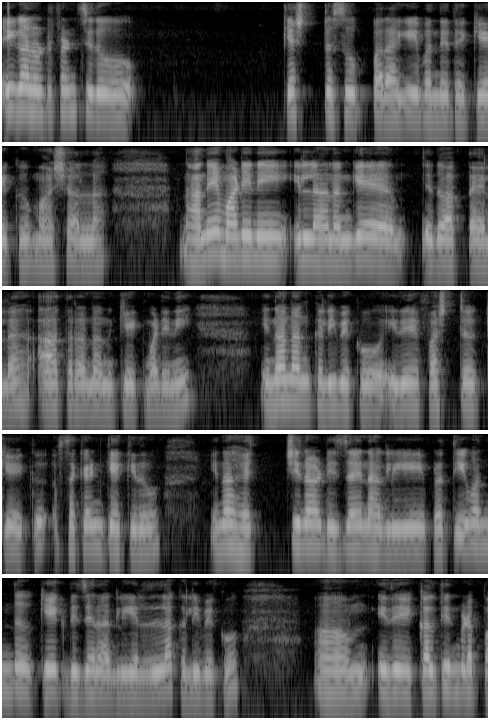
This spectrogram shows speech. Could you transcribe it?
ಈಗ ನೋಡಿರಿ ಫ್ರೆಂಡ್ಸ್ ಇದು ಎಷ್ಟು ಸೂಪರಾಗಿ ಬಂದಿದೆ ಕೇಕ್ ಮಾಷಲ್ಲ ನಾನೇ ಮಾಡೀನಿ, ಇಲ್ಲ ನನಗೆ ಇದು ಆಗ್ತಾಯಿಲ್ಲ ಆ ಥರ ನಾನು ಕೇಕ್ ಮಾಡೀನಿ. ಇನ್ನು ನಾನು ಕಲಿಬೇಕು, ಇದೇ ಫಸ್ಟ್ ಕೇಕ್ ಸೆಕೆಂಡ್ ಕೇಕ್ ಇದು. ಇನ್ನು ಹೆಚ್ಚಿನ ಡಿಸೈನ್ ಆಗಲಿ ಪ್ರತಿಯೊಂದು ಕೇಕ್ ಡಿಸೈನ್ ಆಗಲಿ ಎಲ್ಲ ಕಲಿಬೇಕು. ಇದೇ ಕಲ್ತೀನಿ ಬಿಡಪ್ಪ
